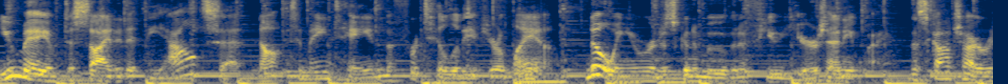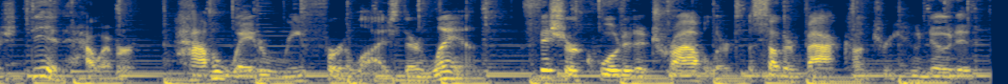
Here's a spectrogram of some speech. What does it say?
you may have decided at the outset not to maintain the fertility of your land, knowing you were just going to move in a few years anyway. The Scotch Irish did, however, have a way to refertilize their land. Fischer quoted a traveler to the southern backcountry who noted,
